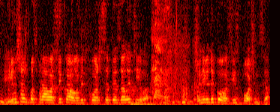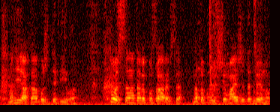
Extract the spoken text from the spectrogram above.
Інша ж бо справа цікава, від кого ж це ти залетіла. Чи не від якого зі збочинця, маніяка або ж дебіла. Хто ж це на тебе позарився, на таку ще майже дитину?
